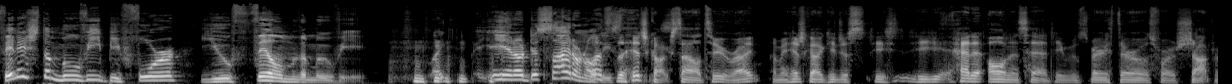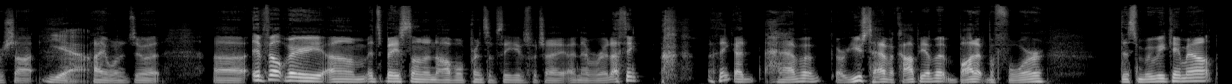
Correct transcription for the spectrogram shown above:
finish the movie before you film the movie. like you know, decide on all well, these. the things. Hitchcock style too, right? I mean, Hitchcock he just he he had it all in his head. He was very thorough as far as shot for shot. Yeah, how you want to do it. Uh, it felt very. Um, it's based on a novel, Prince of Thieves, which I, I never read. I think, I think I have a or used to have a copy of it. Bought it before this movie came out.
